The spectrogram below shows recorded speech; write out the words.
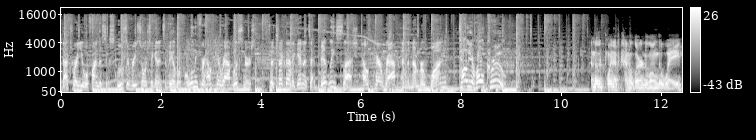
That's where you will find this exclusive resource. Again, it's available only for Healthcare Rap listeners. So check that again. It's at bit.ly slash healthcare rap and the number one. Tell your whole crew another point I've kind of learned along the way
